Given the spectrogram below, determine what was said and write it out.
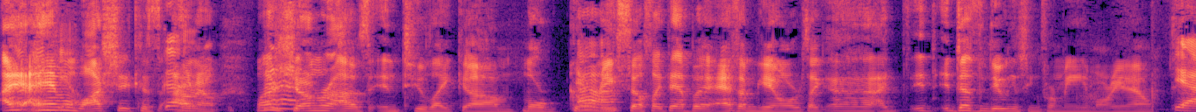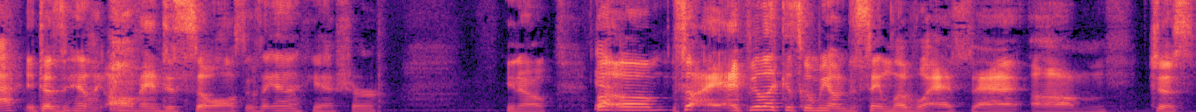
I, I haven't you. watched it because I don't know. When I was younger, I was into like um more gory Uh-huh. stuff like that. But as I'm getting older, it's like uh, I, it, it doesn't do anything for me anymore. You know, Yeah. it doesn't hit like oh man, this is so awesome. It's like yeah, yeah, sure. You know, but Yeah. um, so I, I feel like it's gonna be on the same level as that. Um, just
